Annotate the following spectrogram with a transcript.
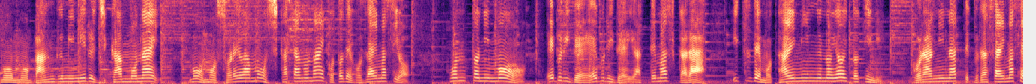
もうもう番組見る時間もない。もうもうそれはもう仕方のないことでございますよ。本当にもうエブリデイエブリデイやってますからいつでもタイミングの良い時にご覧になってくださいませ。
